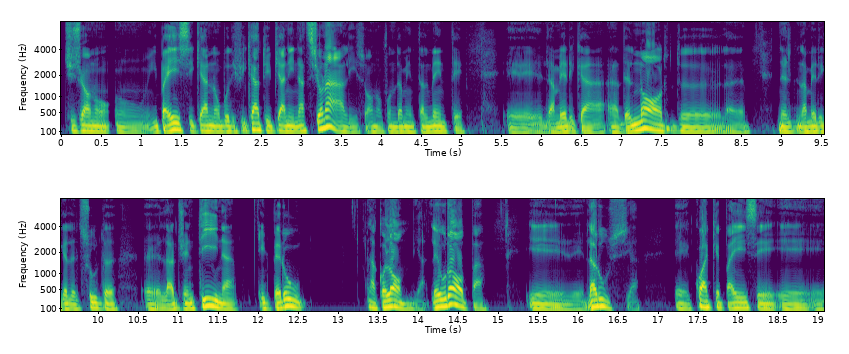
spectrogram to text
Ci sono uh, i paesi che hanno modificato i piani nazionali, sono fondamentalmente eh, l'America eh, del Nord, eh, la, nell'America del Sud eh, l'Argentina, il Perù, la Colombia, l'Europa, eh, la Russia, qualche paese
